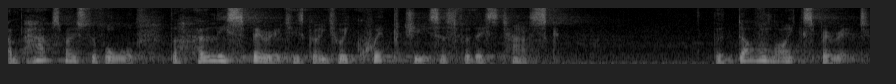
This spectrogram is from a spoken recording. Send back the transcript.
And perhaps most of all, the Holy Spirit is going to equip Jesus for this task. The dove like spirit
